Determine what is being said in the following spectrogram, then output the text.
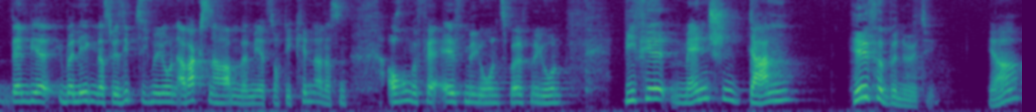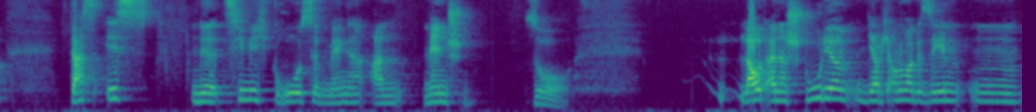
wenn wir überlegen, dass wir 70 Millionen Erwachsene haben, wenn wir jetzt noch die Kinder, das sind auch ungefähr 11 Millionen, 12 Millionen, wie viele Menschen dann Hilfe benötigen. Ja, das ist eine ziemlich große Menge an Menschen. So laut einer Studie, die habe ich auch nochmal gesehen, hm,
